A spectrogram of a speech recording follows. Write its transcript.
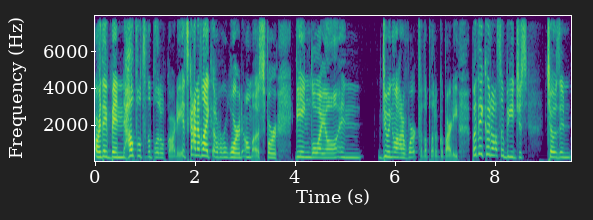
or they've been helpful to the political party. It's kind of like a reward almost for being loyal and doing a lot of work for the political party. But they could also be just chosen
